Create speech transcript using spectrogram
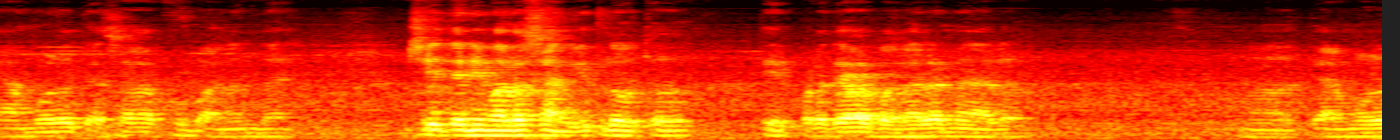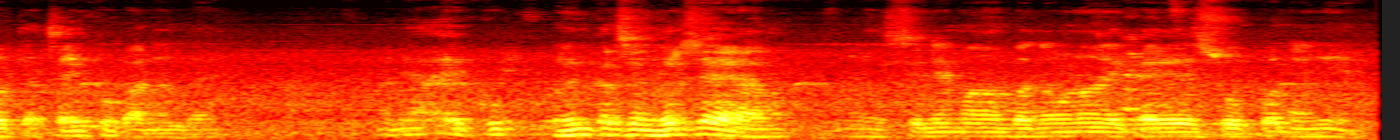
त्यामुळं त्याचा खूप आनंद आहे. जे त्यांनी मला सांगितलं होतं ते पडद्यावर बघायला मिळालं. त्यामुळं त्याचाही खूप आनंद आहे आणि आहे खूप भयंकर संघर्ष आहे हा. सिनेमा बनवणं हे काही सोपं नाही आहे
